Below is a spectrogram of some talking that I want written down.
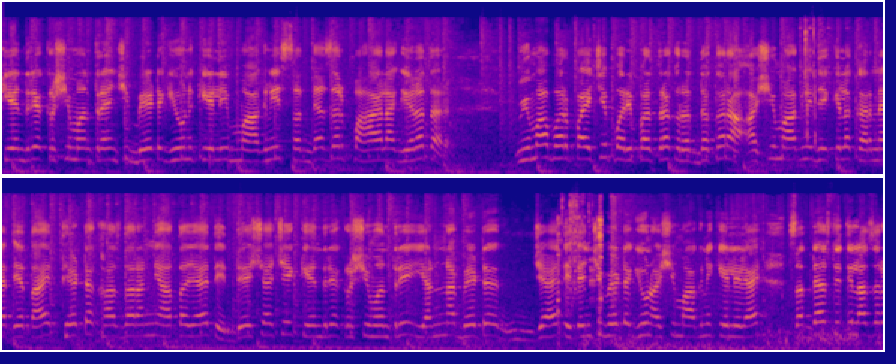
केंद्रीय कृषी मंत्र्यांची भेट घेऊन केली मागणी. सध्या जर पाहायला गेलं तर विमा भरपाईचे परिपत्रक रद्द करा अशी मागणी देखील करण्यात येत आहे. थेट खासदारांनी आता जे आहे ते देशाचे केंद्रीय कृषी मंत्री यांना भेट जे आहे ते त्यांची भेट घेऊन अशी मागणी केलेली आहे. सध्या स्थितीला जर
